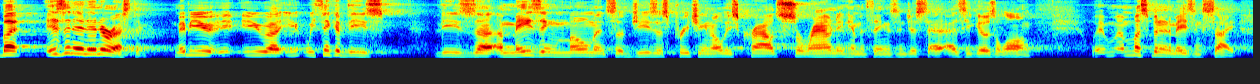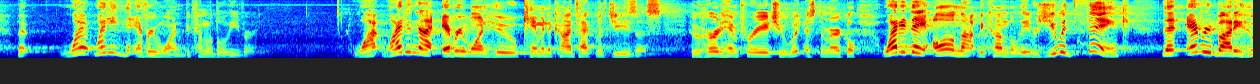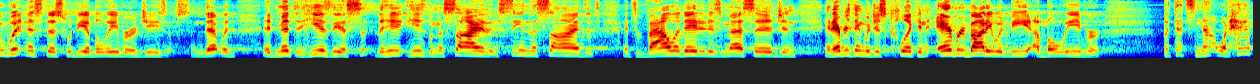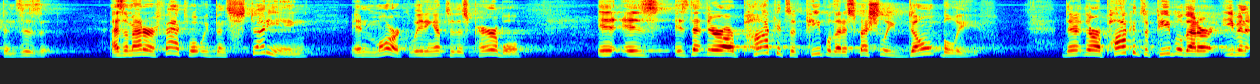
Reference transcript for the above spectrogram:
But isn't it interesting? Maybe you, you, uh, you we think of these these uh, amazing moments of Jesus preaching and all these crowds surrounding him and things, and just as he goes along. It must have been an amazing sight. But why, why didn't everyone become a believer? Why, why did not everyone who came into contact with Jesus, who heard him preach, who witnessed the miracle, why did they all not become believers? You would think that everybody who witnessed this would be a believer of Jesus and that would admit that he is the, he, he's the Messiah, he's seen the signs, it's, it's validated his message, and, and everything would just click and everybody would be a believer. But that's not what happens, is it? As a matter of fact, what we've been studying in Mark leading up to this parable is, is that there are pockets of people that especially don't believe. There, there are pockets of people that are even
